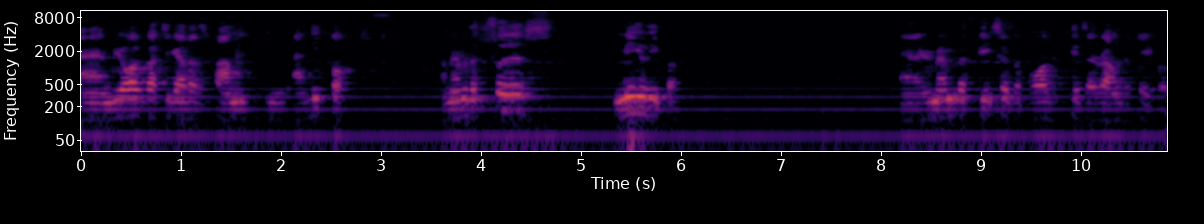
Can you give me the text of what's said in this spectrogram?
and we all got together as a family and he cooked. I remember the first meal he. And I remember the faces of all the kids around the table.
